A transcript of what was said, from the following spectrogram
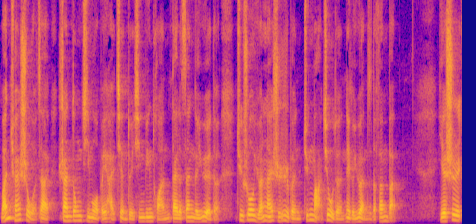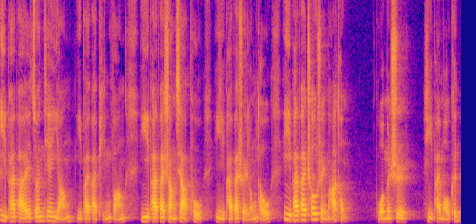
完全是我在山东即墨北海舰队新兵团待了三个月的，据说原来是日本军马厩的那个院子的翻版，也是一排排钻天阳，一排排平房，一排排上下铺，一排排水龙头，一排排抽水马桶，我们是一排茅坑。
